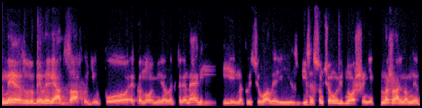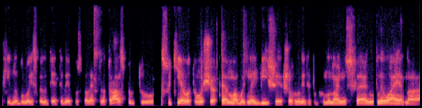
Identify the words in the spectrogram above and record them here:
Ми зробили ряд заходів по економії електроенергії. Ми працювали і з бізнесом в цьому відношенні. На жаль, нам необхідно було і скоротити випуск електротранспорту суттєво, тому що це, мабуть, найбільше, якщо говорити про комунальну сферу, впливає на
